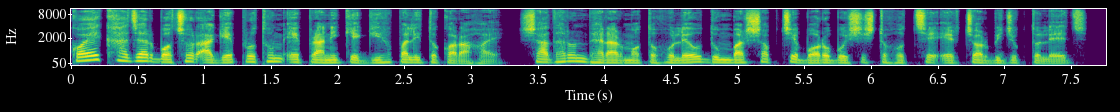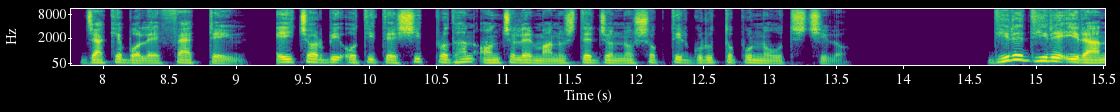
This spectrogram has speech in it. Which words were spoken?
কয়েক হাজার বছর আগে প্রথম এ প্রাণীকে গৃহপালিত করা হয়। সাধারণ ভেড়ার মতো হলেও দুম্বার সবচেয়ে বড় বৈশিষ্ট্য হচ্ছে এর চর্বিযুক্ত লেজ, যাকে বলে ফ্যাট টেইল এই চর্বি অতীতে শীতপ্রধান অঞ্চলের মানুষদের জন্য শক্তির গুরুত্বপূর্ণ উৎস ছিল। ধীরে ধীরে ইরান,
